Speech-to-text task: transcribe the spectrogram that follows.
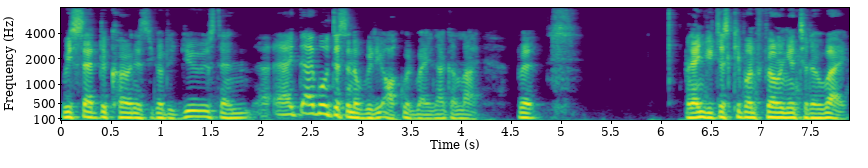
we set the current is equal to use, then I, I wrote this in a really awkward way, not gonna lie, but and then you just keep on filling into the right.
